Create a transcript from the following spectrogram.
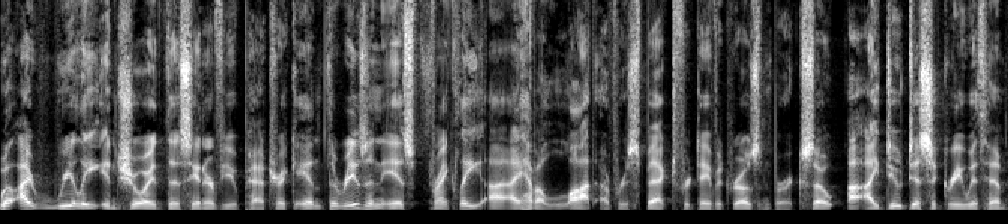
Well, I really enjoyed this interview, Patrick, and the reason is, frankly, I have a lot of respect for David Rosenberg. So I do disagree with him.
